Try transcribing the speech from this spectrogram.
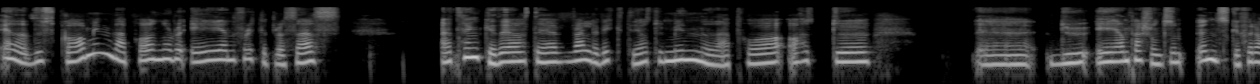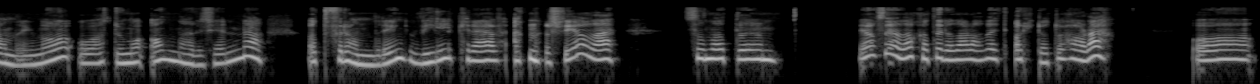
er det du skal minne deg på når du er i en flytteprosess? Jeg tenker det at det er veldig viktig at du minner deg på at du eh, du er en person som ønsker forandring nå, og at du må anerkjenne at forandring vil kreve energi av deg. Sånn at eh, Ja, så er det akkurat det der, da. Det er ikke alltid at du har det. Og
